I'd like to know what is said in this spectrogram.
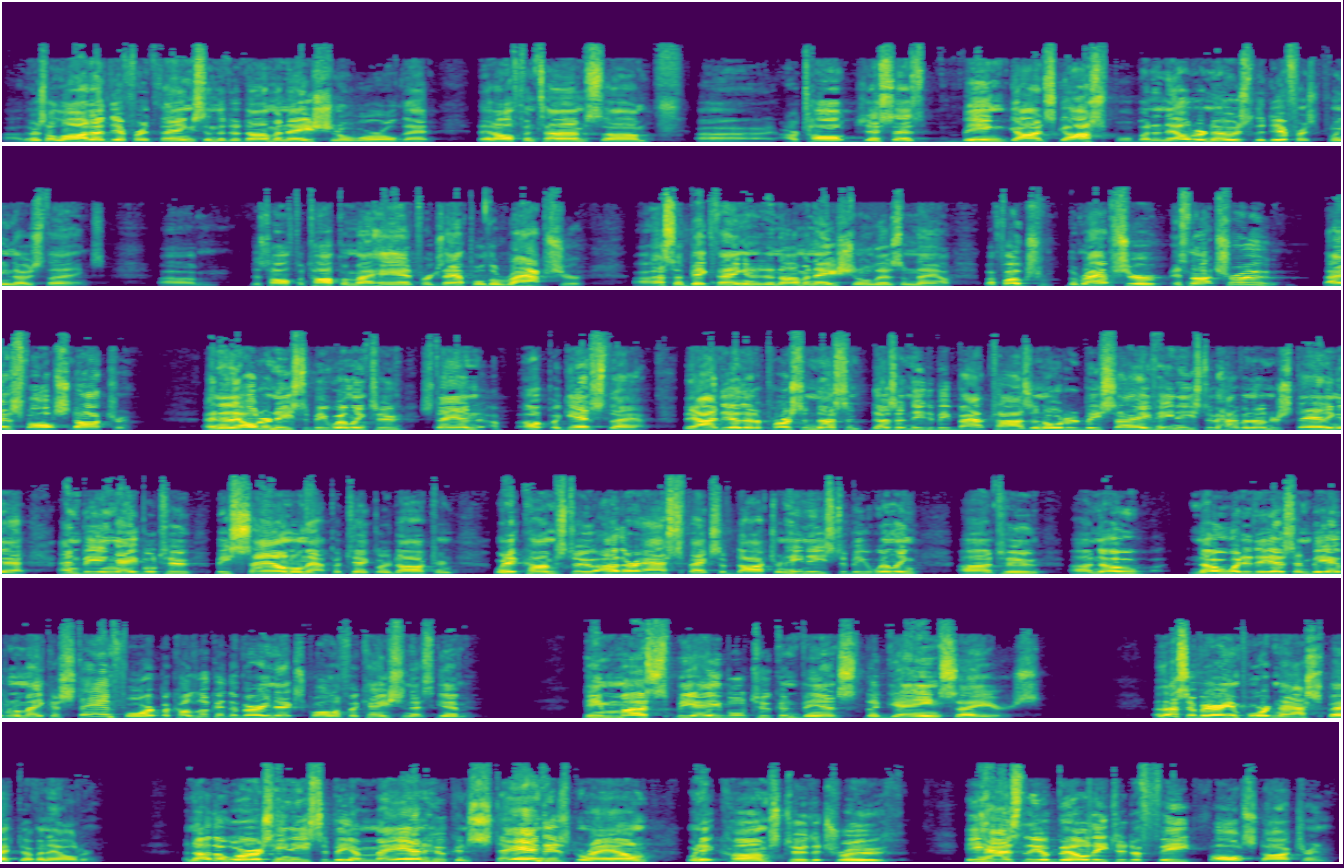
Uh, there's a lot of different things in the denominational world that, that oftentimes um, uh, are taught just as being God's gospel, but an elder knows the difference between those things. Um, just off the top of my head, for example, the rapture. Uh, that's a big thing in denominationalism now. But, folks, the rapture is not true. That is false doctrine. And an elder needs to be willing to stand up against that. The idea that a person doesn't, doesn't need to be baptized in order to be saved. He needs to have an understanding of that and being able to be sound on that particular doctrine. When it comes to other aspects of doctrine, he needs to be willing uh, to uh, know, know what it is and be able to make a stand for it because look at the very next qualification that's given. He must be able to convince the gainsayers. And that's a very important aspect of an elder. In other words, he needs to be a man who can stand his ground when it comes to the truth. He has the ability to defeat false doctrine.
